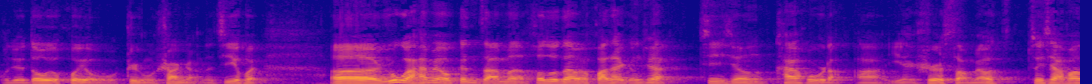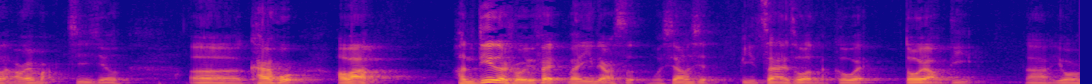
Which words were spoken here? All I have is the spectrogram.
我觉得都会有这种上涨的机会。呃，如果还没有跟咱们合作单位华泰证券进行开户的啊，也是扫描最下方的二维码进行呃开户，好吧？很低的手续费，万一点四，我相信比在座的各位都要低啊。有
